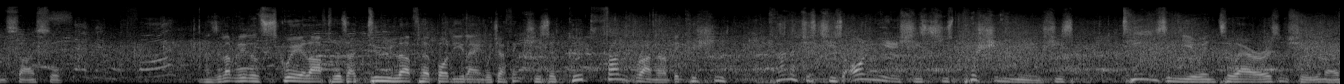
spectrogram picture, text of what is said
incisive. There's a lovely little squeal afterwards. I do love her body language. I think she's a good front runner because she kind of just, she's on you. She's, she's pushing you. She's teasing you into error, isn't she? You know.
